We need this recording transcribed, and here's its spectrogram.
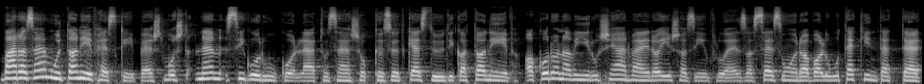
Bár az elmúlt tanévhez képest most nem szigorú korlátozások között kezdődik a tanév, a koronavírus járványra és az influenza szezonra való tekintettel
